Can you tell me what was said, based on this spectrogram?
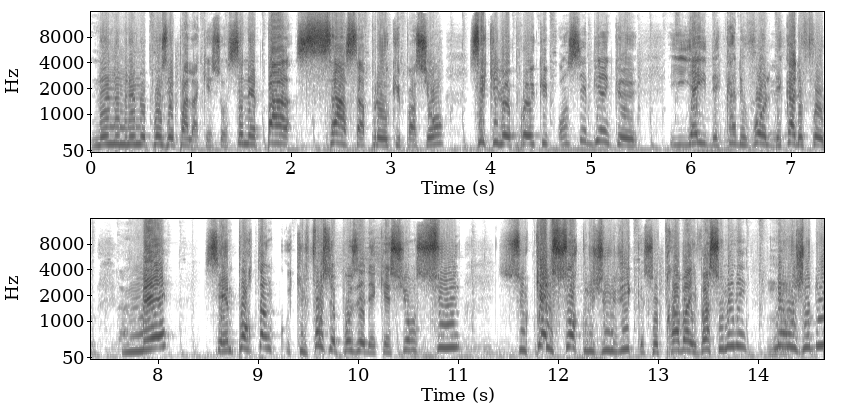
ne, ne- ne me posez pas la question. Ce n'est pas ça sa préoccupation. Ce qui le préoccupe, on sait bien qu'il y a eu des cas de vol, des cas de fraude. Mais c'est important qu'il faut se poser des questions sur, sur quel socle juridique ce travail va se mener. Mais aujourd'hui,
